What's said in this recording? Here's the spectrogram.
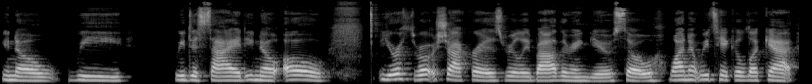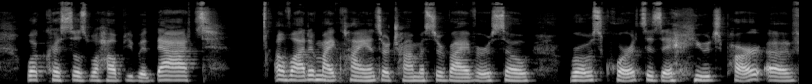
you know we we decide you know oh your throat chakra is really bothering you. So why don't we take a look at what crystals will help you with that? A lot of my clients are trauma survivors. So rose quartz is a huge part of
